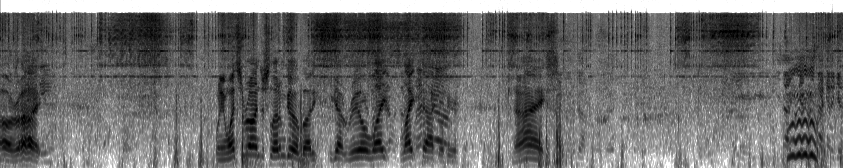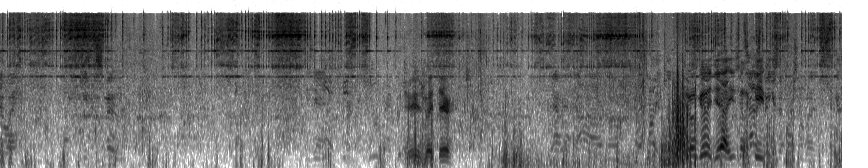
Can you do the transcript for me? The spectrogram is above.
All right. When he wants to run, just let him go, buddy. We got real light, light tackle here. Nice. Woo. There he is, right there. Doing good. Yeah, he's gonna keep. as big as the first one, but it's good.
